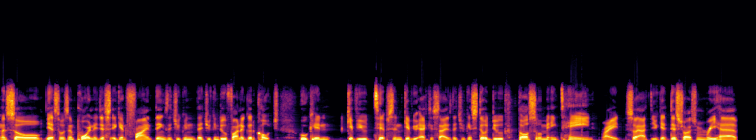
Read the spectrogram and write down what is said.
and so yeah, so it's important to just again find things that you can that you can do. Find a good coach who can give you tips and give you exercise that you can still do to also maintain, right? So after you get discharged from rehab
